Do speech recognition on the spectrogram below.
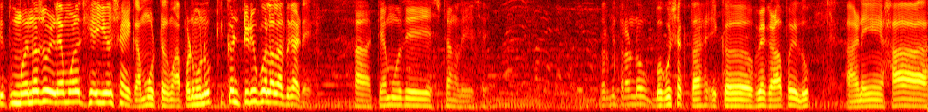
तिथं मन जुळल्यामुळंच हे यश आहे का? मोठं. आपण म्हणू की कंटिन्यू गोलालात गाड्या हां त्यामुळे यश चांगलं यश आहे. तर मित्रांनो बघू शकता एक वेगळा पैलू. आणि हा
